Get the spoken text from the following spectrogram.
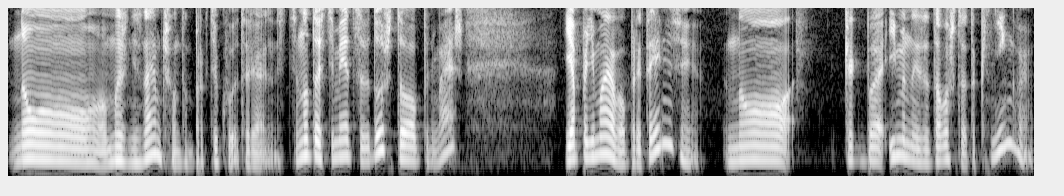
Ну, мы же не знаем, что он там практикует в реальности. Ну, то есть имеется в виду, что, понимаешь, я понимаю его претензии, но как бы именно из-за того, что это книга,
